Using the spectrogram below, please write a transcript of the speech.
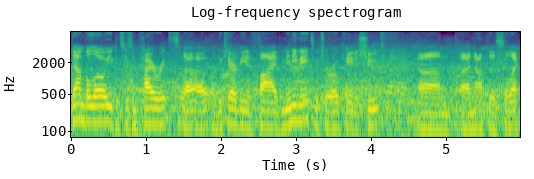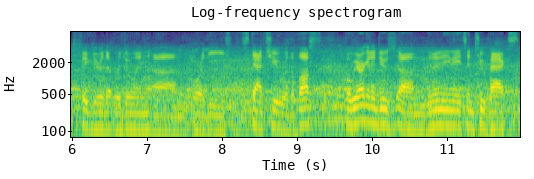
down below, you can see some Pirates uh, of the Caribbean 5 mini mates, which are okay to shoot. Um, uh, not the select figure that we're doing, um, or the statue or the bust, but we are going to do um, the mini mates in two packs.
